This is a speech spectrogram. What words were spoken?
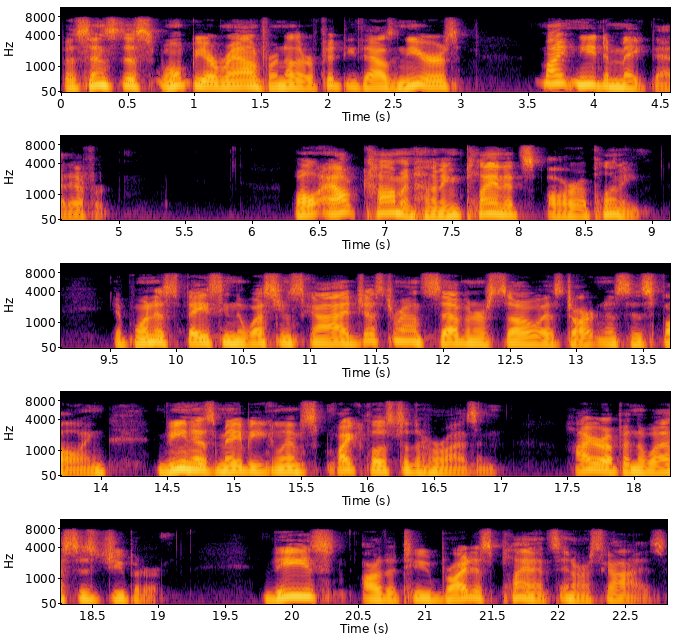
But since this won't be around for another 50,000 years, might need to make that effort. While out comet hunting, planets are aplenty. If one is facing the western sky just around 7 or so as darkness is falling, Venus may be glimpsed quite close to the horizon. Higher up in the west is Jupiter. These are the two brightest planets in our skies.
